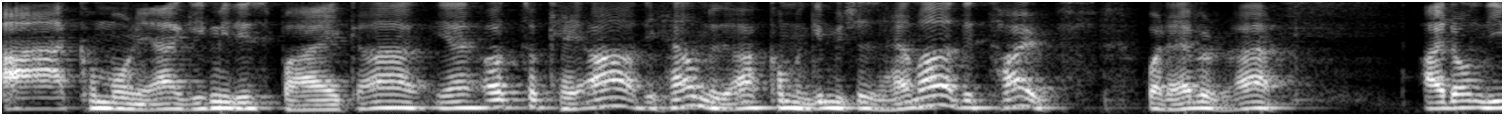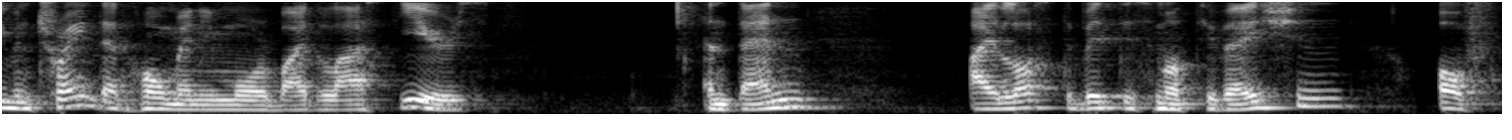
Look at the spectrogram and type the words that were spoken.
ah, come on, yeah, give me this bike. Ah, yeah, oh, it's okay. Ah, the helmet. Ah, come on, give me just a helmet. Ah, the tire, whatever. Ah, I don't even train at home anymore by the last years. And then I lost a bit this motivation of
